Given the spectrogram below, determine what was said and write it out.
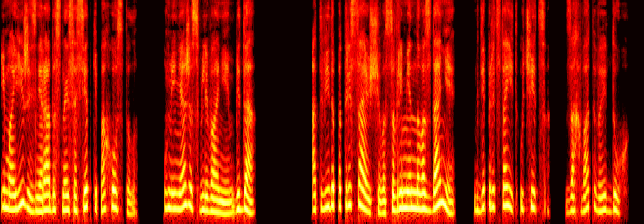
И мои жизнерадостные соседки по хостелу. У меня же с вливанием беда. От вида потрясающего современного здания где предстоит учиться, захватывает дух,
